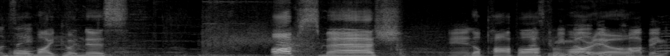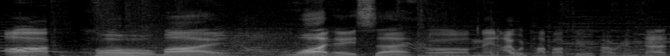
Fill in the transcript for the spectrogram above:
Oh Unsafe. Oh my goodness. Up smash. And The pop that's off gonna from be Melvin Mario. popping off. Oh my. What a set. Oh man, I would pop off too if I were him. That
